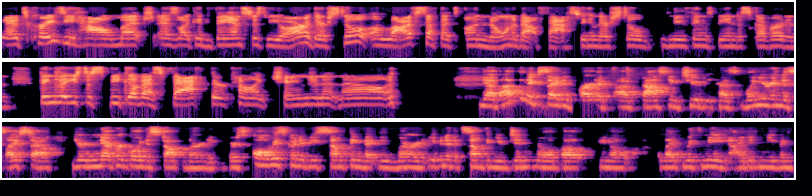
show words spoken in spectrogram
Yeah, it's crazy how much as like advanced as we are, there's still a lot of stuff that's unknown about fasting and there's still new things being discovered and things that used to speak of as fact, they're kind of like changing it now. Yeah, that's an exciting part of, of, fasting too, because when you're in this lifestyle, you're never going to stop learning. There's always going to be something that you learn, even if it's something you didn't know about, you know, like with me, I didn't even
